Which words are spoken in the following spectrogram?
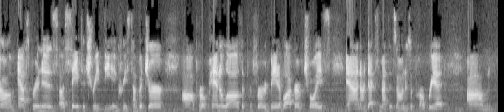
Um, aspirin is uh, safe to treat the increased temperature. Uh, propranolol is a preferred beta blocker of choice, and uh, dexamethasone is appropriate. Um,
